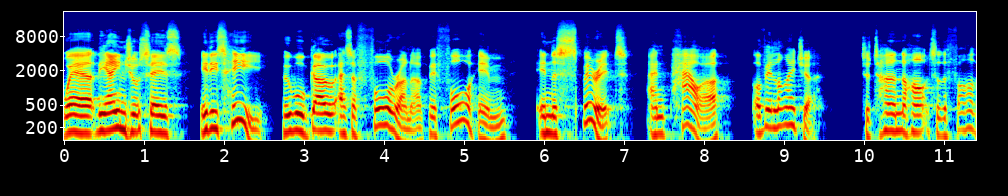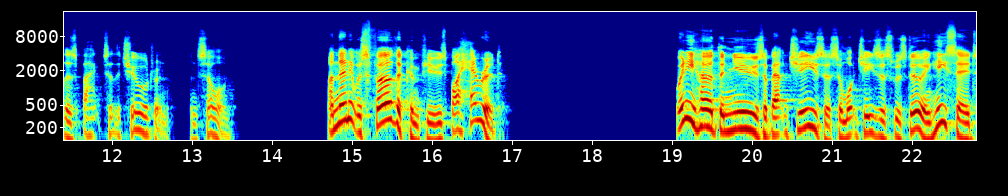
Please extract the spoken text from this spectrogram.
where the angel says, It is he who will go as a forerunner before him in the spirit and power of Elijah to turn the hearts of the fathers back to the children, and so on. And then it was further confused by Herod. When he heard the news about Jesus and what Jesus was doing, he said,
